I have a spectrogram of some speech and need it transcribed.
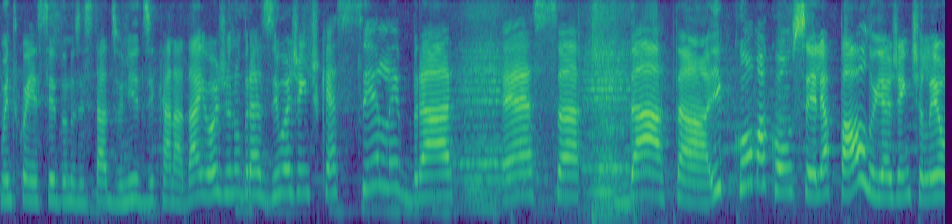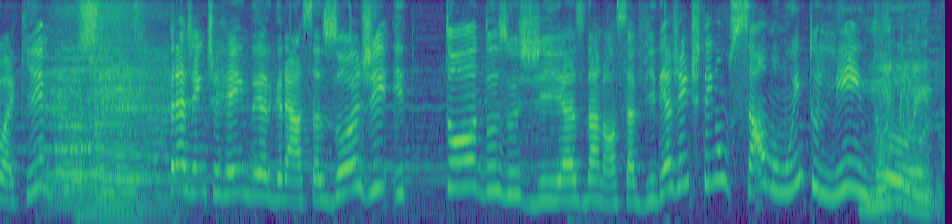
muito conhecido nos Estados Unidos e Canadá. E hoje no Brasil a gente quer celebrar essa data. E como aconselha Paulo, e a gente leu aqui, pra gente render graças hoje e todos os dias da nossa vida. E a gente tem um salmo muito lindo. Muito lindo.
